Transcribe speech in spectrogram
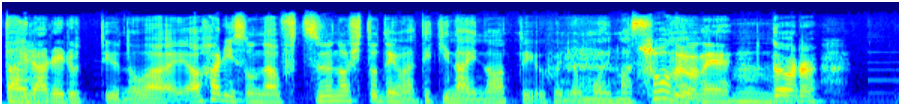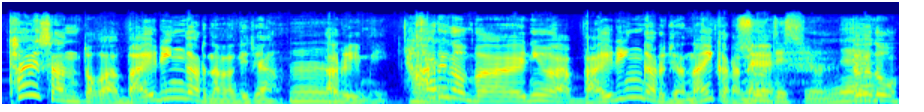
伝えられるっていうのは、やはりそんな普通の人ではできないなというふうに思いますね。そうだよね、うん。だからタイさんとかはバイリンガルなわけじゃん、うん。ある意味、はい。彼の場合にはバイリンガルじゃないからね。そうですよね。だけど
